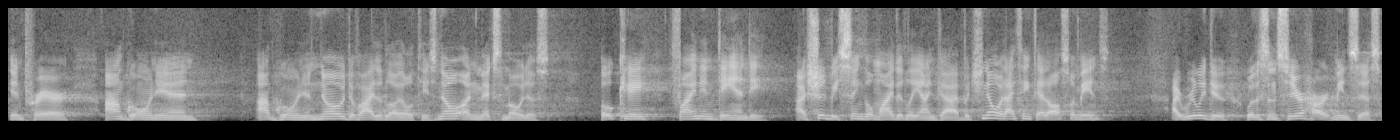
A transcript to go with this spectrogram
in prayer, I'm going in, I'm going in, no divided loyalties, no unmixed motives. Okay, fine and dandy. I should be single mindedly on God. But you know what I think that also means? I really do. With a sincere heart means this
